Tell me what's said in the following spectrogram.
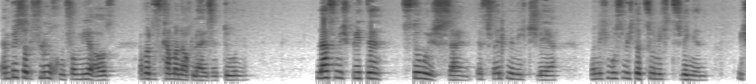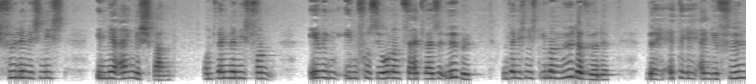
Ein bisschen fluchen von mir aus, aber das kann man auch leise tun. Lass mich bitte stoisch sein, es fällt mir nicht schwer und ich muss mich dazu nicht zwingen. Ich fühle mich nicht in mir eingespannt und wenn mir nicht von ewigen Infusionen zeitweise übel und wenn ich nicht immer müder würde, hätte ich ein Gefühl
